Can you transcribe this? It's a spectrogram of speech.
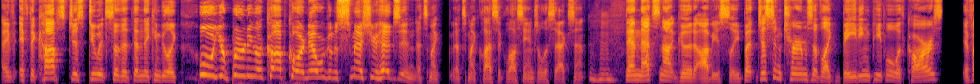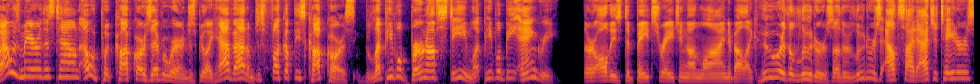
if, if the cops just do it so that then they can be like, "Oh, you're burning our cop car. Now we're going to smash your heads in." That's my that's my classic Los Angeles accent. Mm-hmm. Then that's not good, obviously. But just in terms of like baiting people with cars, if I was mayor of this town, I would put cop cars everywhere and just be like, have at them. Just fuck up these cop cars. Let people burn off steam. Let people be angry. There are all these debates raging online about like who are the looters? Are there looters outside agitators?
